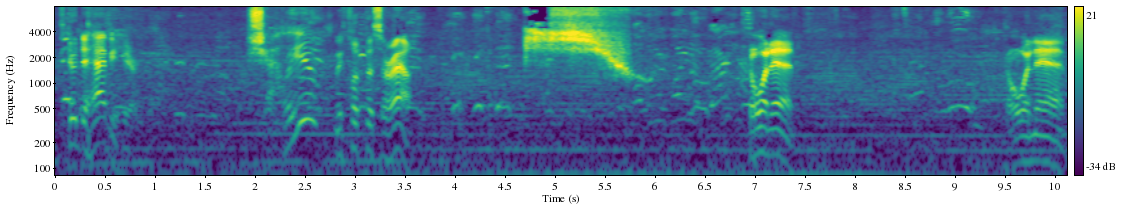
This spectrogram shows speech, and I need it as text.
It's good to have you here. Shall you? Let me flip this around. Going in. Going in.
